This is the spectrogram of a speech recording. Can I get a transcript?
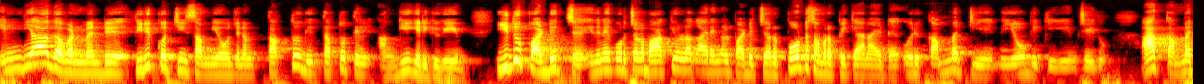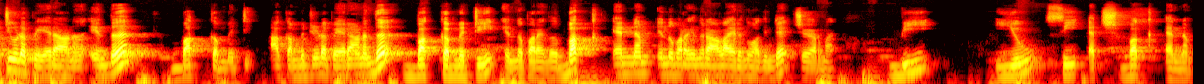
ഇന്ത്യ ഗവൺമെന്റ് തിരുക്കൊച്ചി സംയോജനം തത്വ തത്വത്തിൽ അംഗീകരിക്കുകയും ഇത് പഠിച്ച് ഇതിനെക്കുറിച്ചുള്ള ബാക്കിയുള്ള കാര്യങ്ങൾ പഠിച്ച് റിപ്പോർട്ട് സമർപ്പിക്കാനായിട്ട് ഒരു കമ്മിറ്റിയെ നിയോഗിക്കുകയും ചെയ്തു. ആ കമ്മിറ്റിയുടെ പേരാണ് എന്ത്? ബക്ക് കമ്മിറ്റി. ആ കമ്മിറ്റിയുടെ പേരാണെന്ത് ബക്ക് കമ്മിറ്റി എന്ന് പറയുന്നത്. ബക്ക് എൻ എം എന്ന് പറയുന്ന ഒരാളായിരുന്നു അതിന്റെ chairman. B U C H Buch N M.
